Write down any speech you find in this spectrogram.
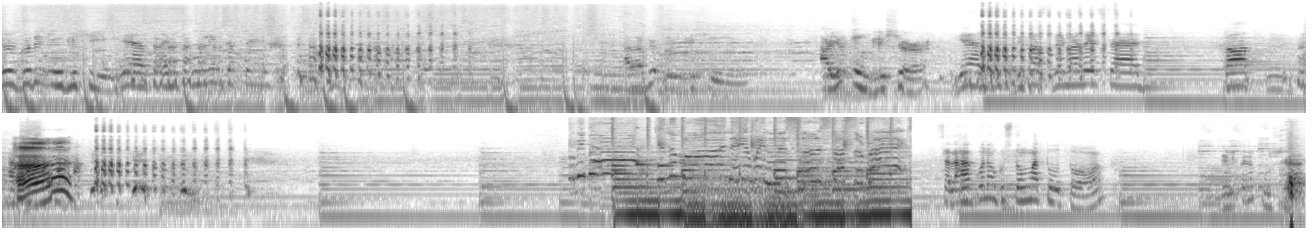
You're good in Englishing. Yes, I'm schooling kasi. I love your Englishing. Are you Englisher? Yes, because my mother said, cotton. Sa lahat po ng gustong matuto, ganito na po siya.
